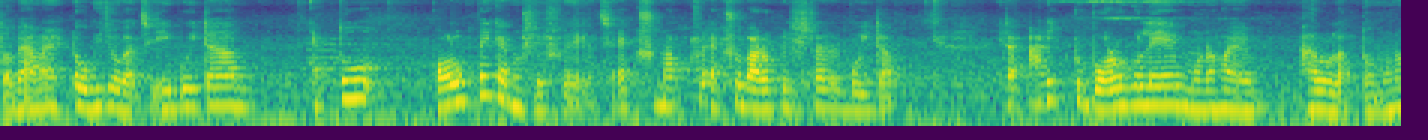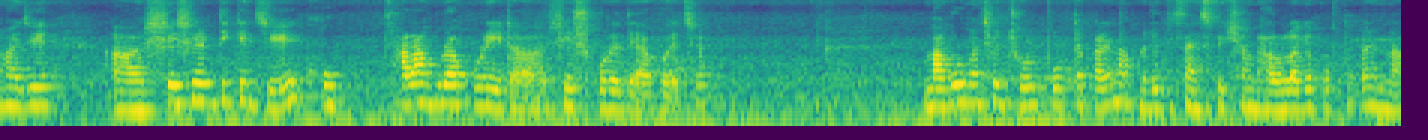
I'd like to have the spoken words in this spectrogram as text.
তবে আমার একটা অভিযোগ আছে, এই বইটা এত অল্পে কেন শেষ হয়ে গেছে? একশো মাত্র একশো বারো পৃষ্ঠার বইটা, এটা আরেকটু বড় হলে মনে হয় ভালো লাগতো, মনে হয় যে শেষের দিকে যে খুব তাড়াহুড়া করে এটা শেষ করে দেওয়া হয়েছে। মাগুর মাছের ঝোল পড়তে পারেন। আপনার যদি সায়েন্স ফিকশন ভালো লাগে, পড়তে পারেন। না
